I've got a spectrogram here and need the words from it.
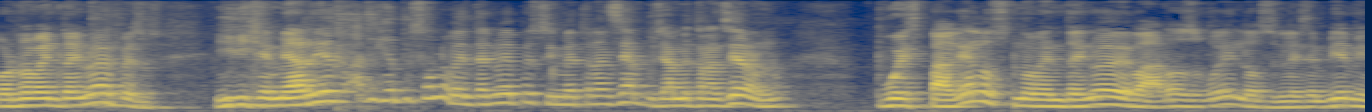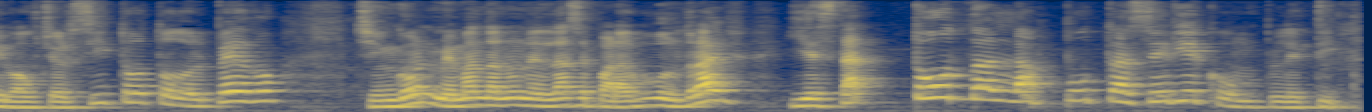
por 99 pesos. Y dije, me arriesgo. Ah, dije, pues son 99 pesos y me transean, pues ya me transearon, ¿no? Pues pagué los 99 varos, güey. Los, les envié mi vouchercito, todo el pedo. Chingón, me mandan un enlace para Google Drive y está toda la puta serie completita.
